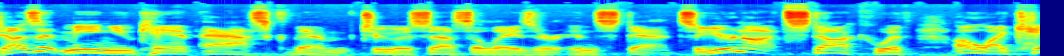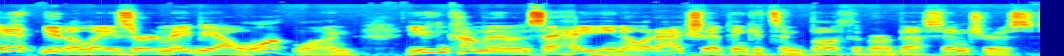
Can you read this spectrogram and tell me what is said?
doesn't mean you can't ask them to assess a laser instead. So you're not stuck with, oh, I can't get a laser and maybe I want one. You can come to them and say, hey, you know what? Actually, I think it's in both of our best interests.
